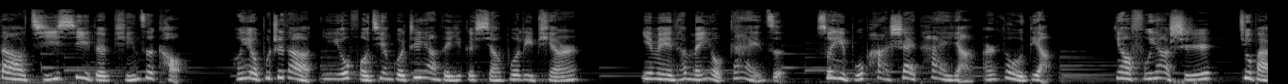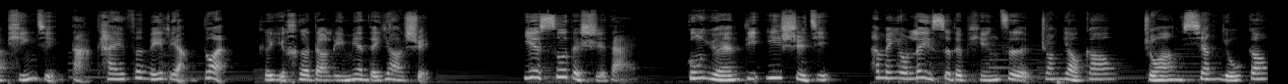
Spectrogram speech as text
到极细的瓶子口，朋友不知道你有否见过这样的一个小玻璃瓶儿，因为它没有盖子，所以不怕晒太阳而漏掉。要服药时就把瓶颈打开，分为两段，可以喝到里面的药水。耶稣的时代，公元第一世纪，他们用类似的瓶子装药膏、装香油膏。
